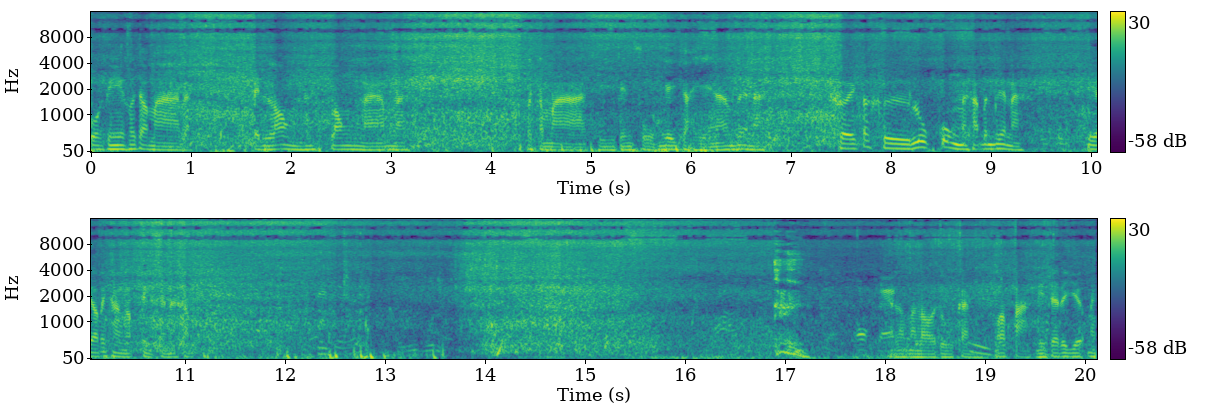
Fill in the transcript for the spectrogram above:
พวกนี้เขาจะมาแบบ เป็นร่องนะร่องน้ำนะ ก็จะมาทีเป็นฝูงใหญ่ๆนะเพื่อนนะ เคยก็คือลูกกุ้งนะครับเพื่อนๆนะที่เอาไปทำกับเป็ดกันนะครับเรามารอดูกันว่าปากนี้จะได้เยอะไหม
